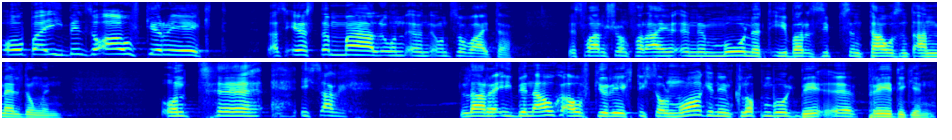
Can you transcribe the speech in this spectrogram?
Opa, ich bin so aufgeregt, das erste Mal und, und, und so weiter. Es waren schon vor einem Monat über 17.000 Anmeldungen. Und äh, ich sage, Lara, ich bin auch aufgeregt. Ich soll morgen in Kloppenburg äh, predigen.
